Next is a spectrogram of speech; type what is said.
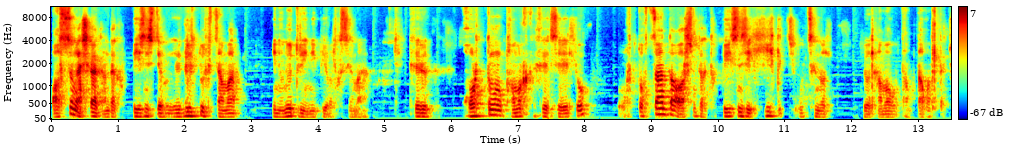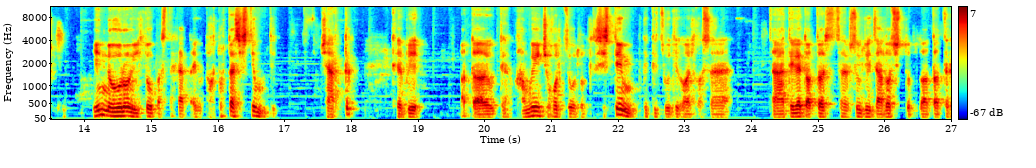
олсон ашгаа дандаа бизнестэй эргэлдүүлэх замаар энэ өнөөдрийн энийг бий болгосон юм аа. Тэгэхээр хурдан томрох гэхээсээ илүү урт хугацаанд оршин тогтох бизнесийг хийх гэж үзэх нь бол юу бол хамаагүй давгаалтай ч юм. Энэ өөрөө илүү бас дахиад аюу тогтвортой системүүдийг шаарддаг. Тэгэхээр би одоо юу гэдэг хамгийн чухал зүйл бол систем гэдэг зүйлийг ойлгосоо. За тэгээд одоо сүүлийн залуучдад одоо тэр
